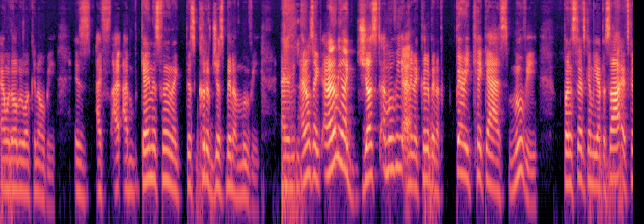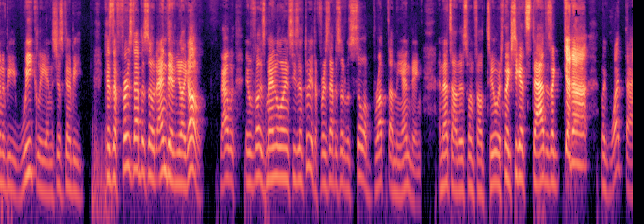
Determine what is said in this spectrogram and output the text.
and with Obi Wan Kenobi, is I, I I'm getting this feeling like this could have just been a movie, and I don't say, and I don't mean like just a movie. I mean it could have been a very kick-ass movie, but instead it's going to be episode. It's going to be weekly, and it's just going to be because the first episode ended, and you're like, oh. That was it was Mandalorian season three. The first episode was so abrupt on the ending, and that's how this one felt too. Where it's like she gets stabbed, it's like da like what the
